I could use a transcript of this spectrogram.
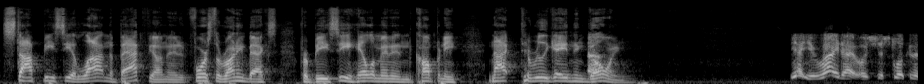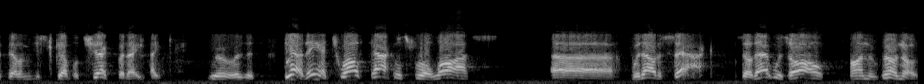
stopped BC a lot in the backfield, and it forced the running backs for BC, Hilliman and company, not to really get anything going. Yeah, you're right. I was just looking at that. Let me just double check. But I, I where was it? Yeah, they had 12 tackles for a loss uh, without a sack. So that was all on the no, no,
